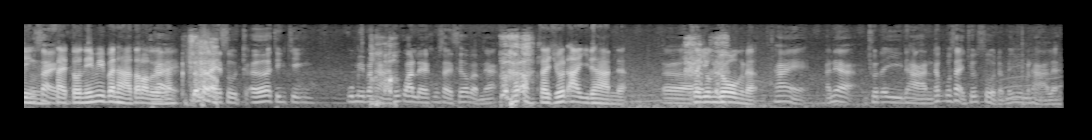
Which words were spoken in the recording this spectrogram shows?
จริงใส่ ใส่ตัวนี้มีปัญหาตลอดเลยใช่นะกูใส่สูตรเออจริง ๆ กูมีปัญหาทุกวันเลยกูใส่เสื้อแบบเนี้ยใส่ชุดอาอีธานเนี่ยเออเสื้อโยงๆเนี่ยใช่ อันเนี้ยชุดไอทานถ้ากูใส่ชุดสูทอะไม่มีปัญหาเลย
